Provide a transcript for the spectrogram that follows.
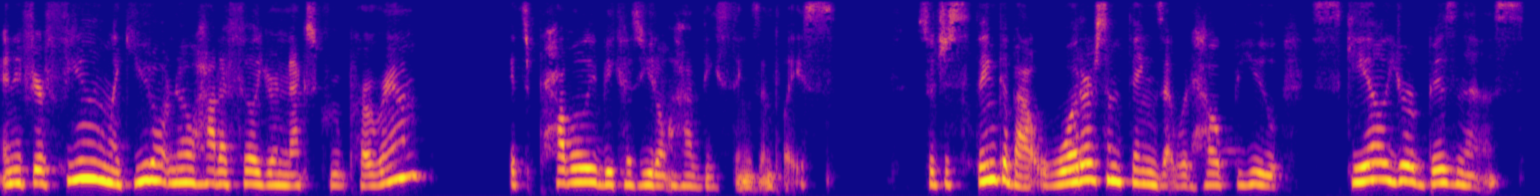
And if you're feeling like you don't know how to fill your next group program, it's probably because you don't have these things in place. So just think about what are some things that would help you scale your business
